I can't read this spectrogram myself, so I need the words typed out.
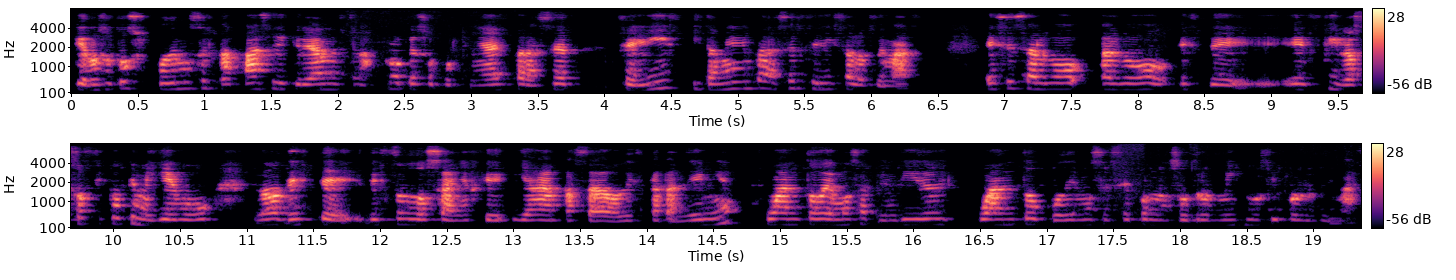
que nosotros podemos ser capaces de crear nuestras propias oportunidades para ser feliz y también para ser feliz a los demás ese es algo, algo este, eh, filosófico que me llevo ¿no? de, este, de estos dos años que ya han pasado de esta pandemia, cuánto hemos aprendido y cuánto podemos hacer por nosotros mismos y por los demás.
